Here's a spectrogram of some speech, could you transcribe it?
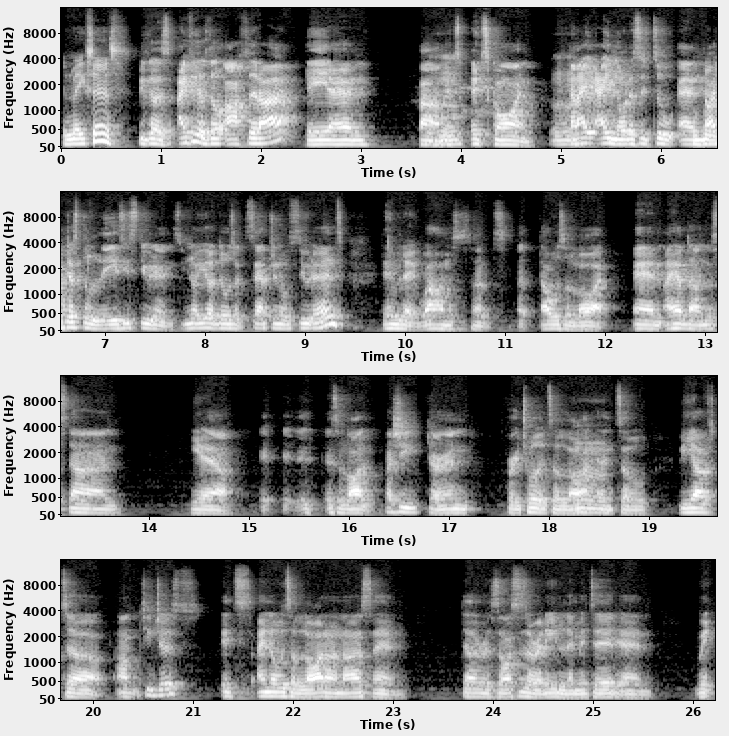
It makes sense. because I feel as though after that they then um it's it's gone and I, I notice it too and not just the lazy students you know you have those exceptional students They'll be like wow Mrs. That, that was a lot and I have to understand yeah it, it, it's a lot especially during virtual it's a lot. And so we have to um teachers it's I know it's a lot on us and the resources are already limited and we,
